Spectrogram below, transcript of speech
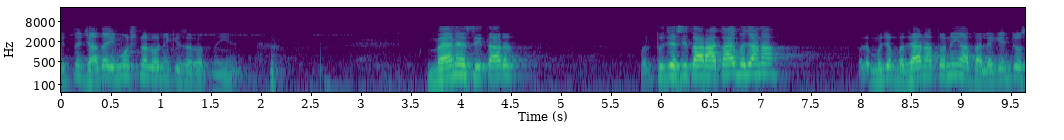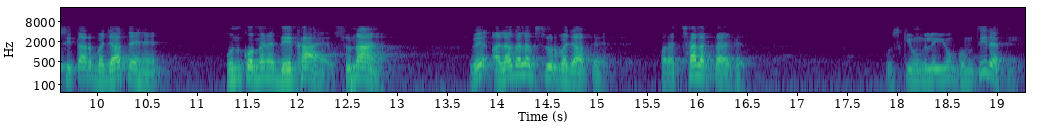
इतने ज़्यादा इमोशनल होने की ज़रूरत नहीं है। मैंने सितार तुझे सितार आता है बजाना? बोले, मुझे बजाना तो नहीं आता, लेकिन जो सितार बजाते हैं, उनको मैंने देखा है, सुना है। वे अलग अलग सुर बजाते हैं, और अच्छा लगता है फिर। उसकी उंगली यूँ घूमती रहती है।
